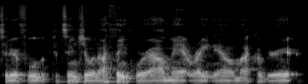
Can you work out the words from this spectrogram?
to their full potential. And I think where I'm at right now in my career,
